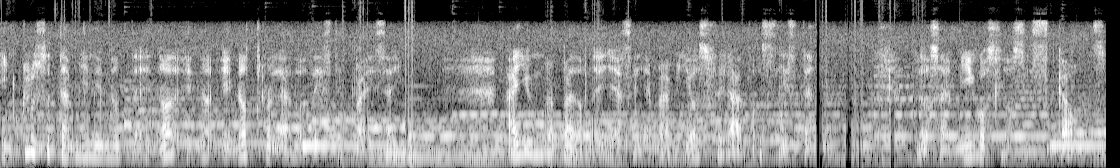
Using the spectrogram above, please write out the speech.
Incluso también en, otro lado de este país hay un, hay un mapa donde ya se llama Biosferados y están los amigos, los scouts.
